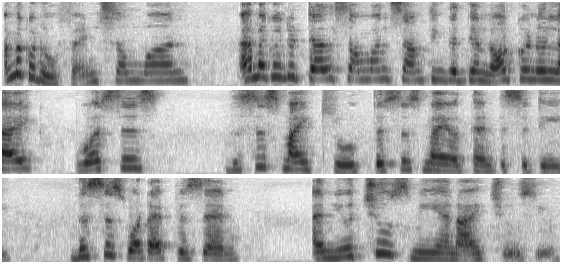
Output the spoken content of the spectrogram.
Am I going to offend someone? Am I going to tell someone something that they're not going to like? Versus, This is my truth, this is my authenticity, this is what I present, and you choose me and I choose you.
